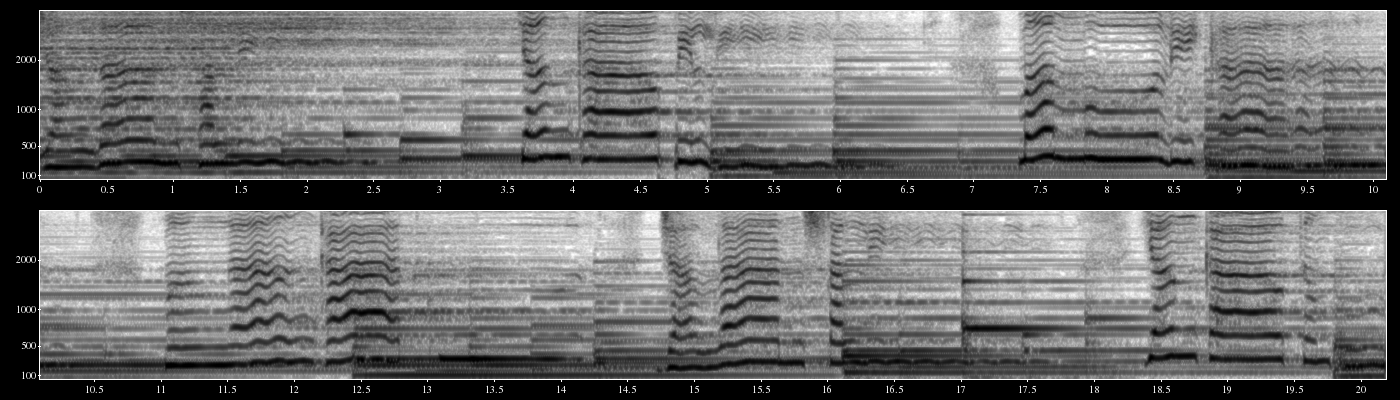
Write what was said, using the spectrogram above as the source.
Jangan salib yang kau pilih memulihkan, mengangkatku. Jalan salib yang kau tempuh.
